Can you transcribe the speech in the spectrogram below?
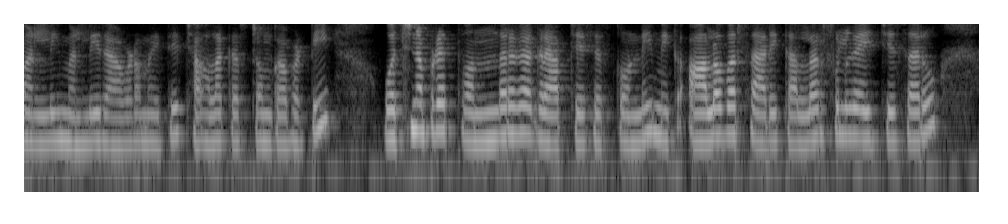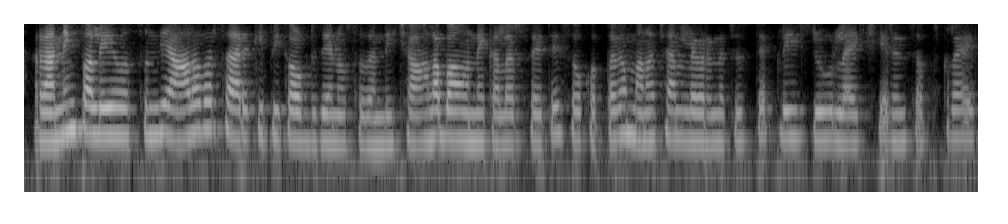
మళ్ళీ మళ్ళీ రావడం అయితే చాలా కష్టం కాబట్టి వచ్చినప్పుడే తొందరగా గ్రాప్ చేసేసుకోండి. మీకు ఆల్ ఓవర్ శారీ కలర్ఫుల్గా ఇచ్చేశారు. రన్నింగ్ పల్లె వస్తుంది? ఆల్ ఓవర్ శారీకి పికాక్ డిజైన్ వస్తుందండి. చాలా బాగున్నాయి కలర్స్ అయితే. సో కొత్తగా మన ఛానల్ ఎవరైనా చూస్తే please do like share and subscribe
